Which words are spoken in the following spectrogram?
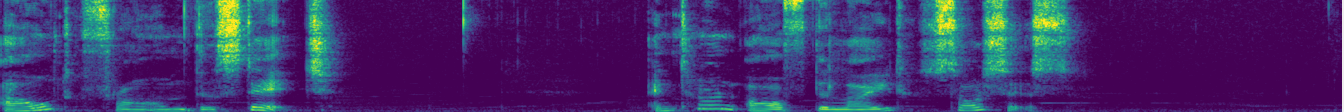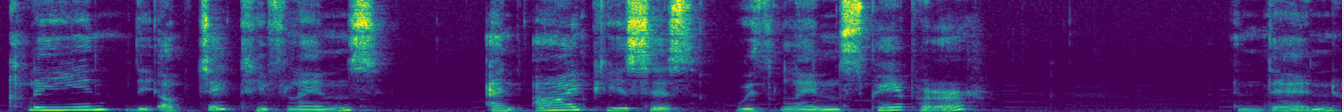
out from the stage and turn off the light sources. Clean the objective lens and eyepieces with lens paper and then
